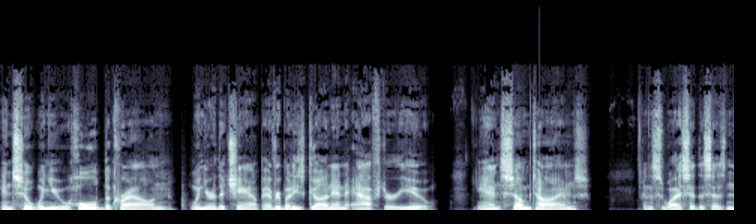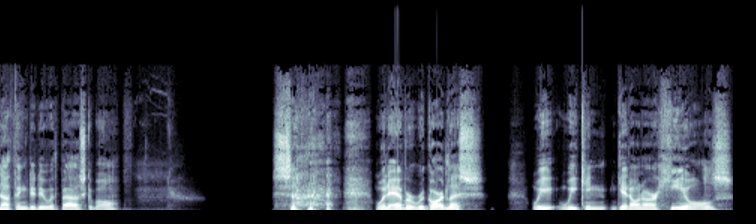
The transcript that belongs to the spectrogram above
And so when you hold the crown, when you're the champ, everybody's gunning after you. And sometimes, and this is why I said this has nothing to do with basketball. So, whatever, regardless, we, we can get on our heels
